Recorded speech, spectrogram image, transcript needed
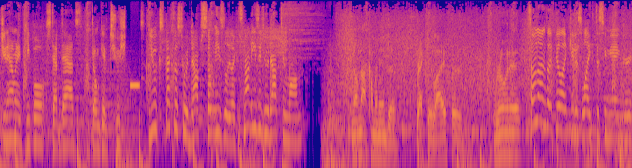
Do you know how many people, stepdads, don't give two sh- You expect us to adapt so easily. Like, it's not easy to adapt to, Mom. You know, I'm not coming in to wreck your life or ruin it. Sometimes I feel like you just like to see me angry.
